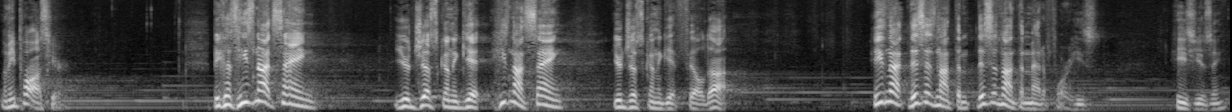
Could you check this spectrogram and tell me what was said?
Let me pause here. Because he's not saying you're just going to get, he's not saying you're just going to get filled up. He's not, this is not the, this is not the metaphor he's, he's using.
